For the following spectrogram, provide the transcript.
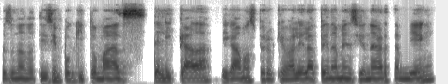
es una noticia un poquito más delicada, digamos, pero que vale la pena mencionar también.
